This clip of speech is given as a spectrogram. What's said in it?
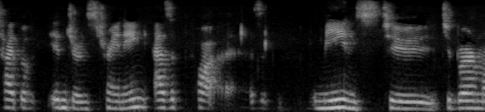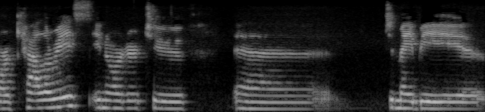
type of endurance training as a as a means to to burn more calories in order to to maybe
